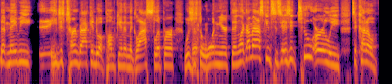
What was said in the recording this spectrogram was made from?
that maybe he just turned back into a pumpkin and the glass slipper was just a one year thing? Like I'm asking, since is it too early to kind of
